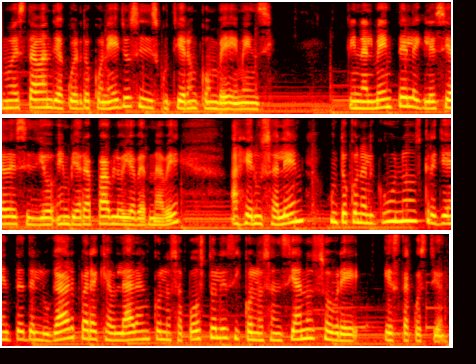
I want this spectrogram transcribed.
no estaban de acuerdo con ellos y discutieron con vehemencia. Finalmente, la iglesia decidió enviar a Pablo y a Bernabé a Jerusalén junto con algunos creyentes del lugar para que hablaran con los apóstoles y con los ancianos sobre esta cuestión.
